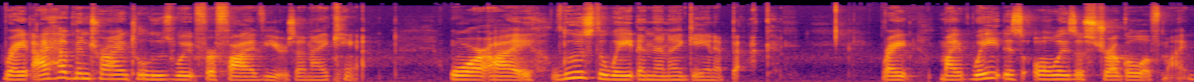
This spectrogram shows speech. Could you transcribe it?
right? I have been trying to lose weight for five years and I can't. Or I lose the weight and then I gain it back, right? My weight is always a struggle of mine.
